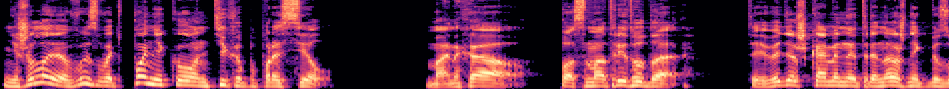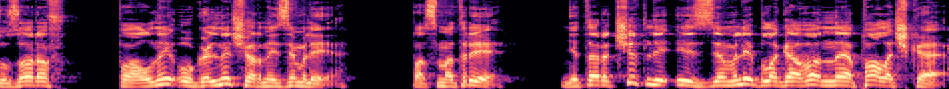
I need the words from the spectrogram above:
Не желая вызвать панику, он тихо попросил. «Манхао, посмотри туда. Ты видишь каменный треножник без узоров, полный угольно-черной земли. Посмотри, не торчит ли из земли благовонная палочка?»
